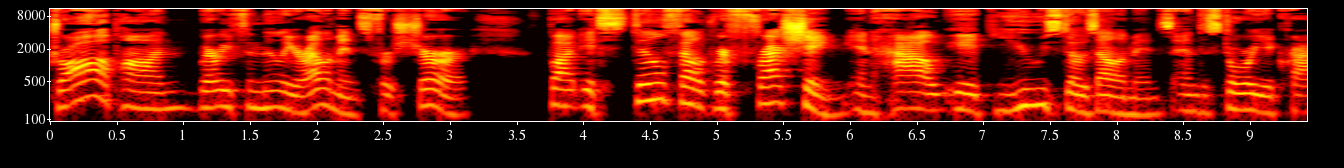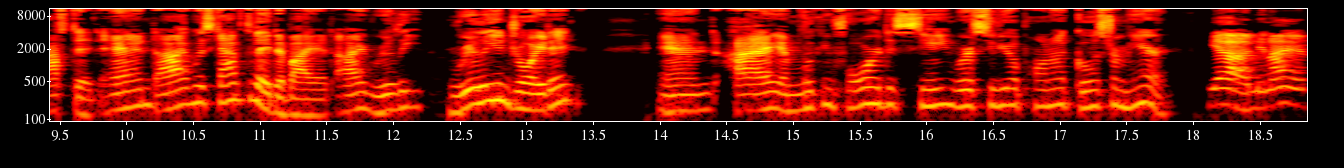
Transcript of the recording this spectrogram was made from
draw upon very familiar elements for sure. But it still felt refreshing in how it used those elements and the story it crafted. And I was captivated by it. I really, really enjoyed it and I am looking forward to seeing where Studio Ponoc goes from here. Yeah, I mean, I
